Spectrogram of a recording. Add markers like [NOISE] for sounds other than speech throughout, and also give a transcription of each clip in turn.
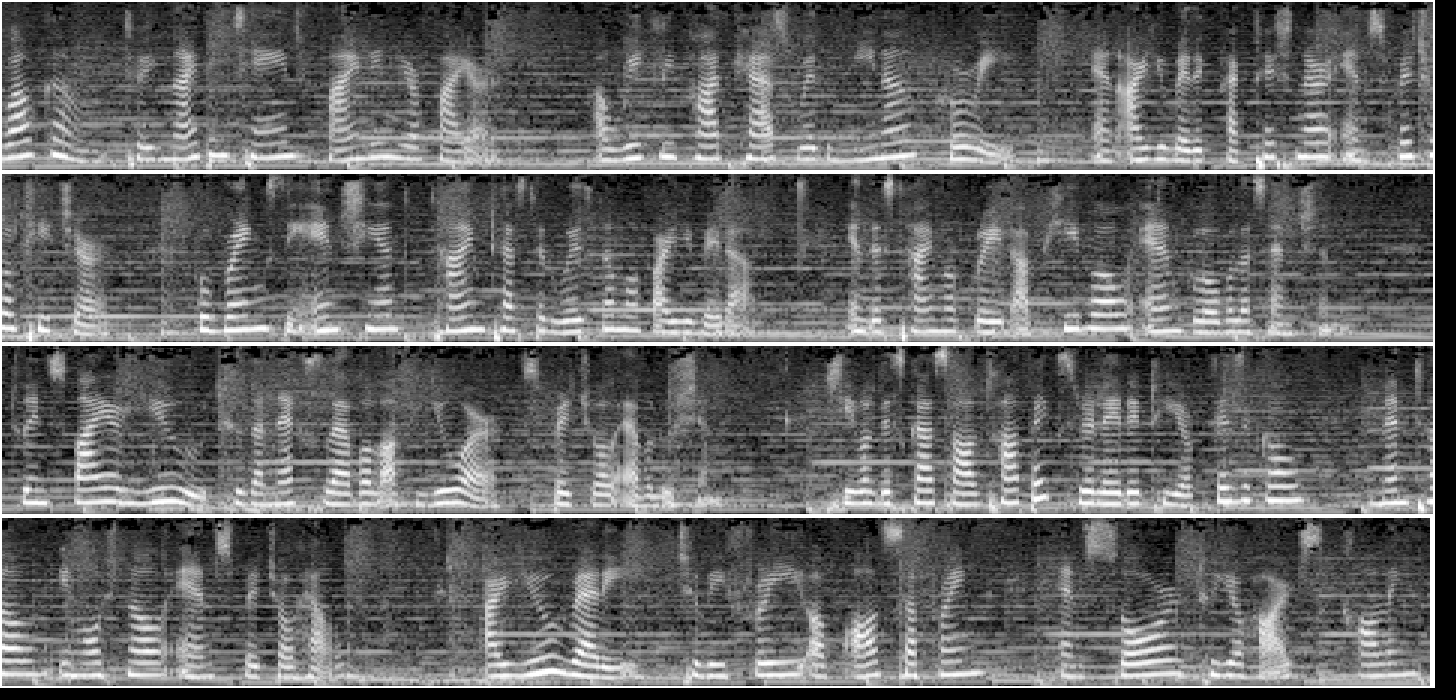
Welcome to Igniting Change Finding Your Fire, a weekly podcast with Meena Puri, an Ayurvedic practitioner and spiritual teacher who brings the ancient, time tested wisdom of Ayurveda in this time of great upheaval and global ascension to inspire you to the next level of your spiritual evolution. She will discuss all topics related to your physical, mental, emotional, and spiritual health. Are you ready to be free of all suffering and soar to your heart's calling?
